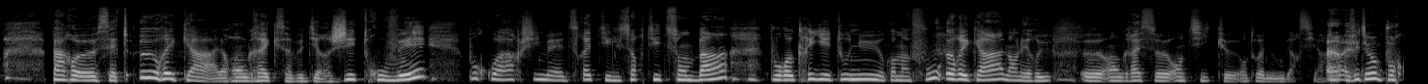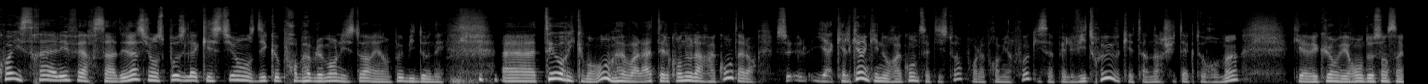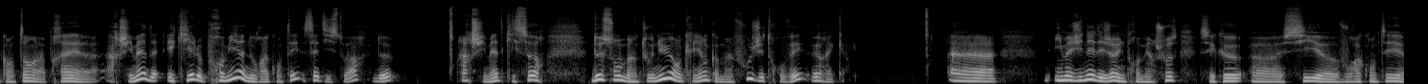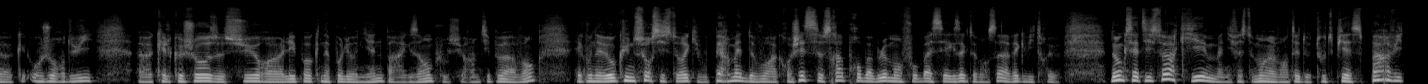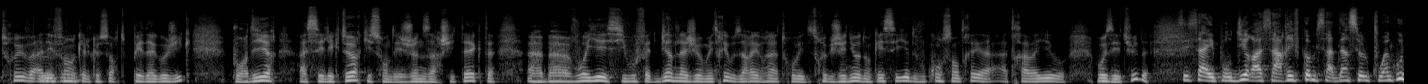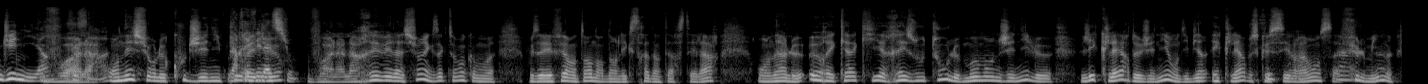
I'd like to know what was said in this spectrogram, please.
par euh, cette Eureka. Alors en grec, ça veut dire j'ai trouvé. Pourquoi Archimède serait-il sorti de son bain? Pour euh, crier tout nu comme un fou Eureka dans les rues euh, en Grèce antique, euh, Antoine Oulou Garcia Alors effectivement, pourquoi il serait allé faire ça? Déjà, si on se pose la question, on se dit que probablement l'histoire est un peu bidonnée. Euh, théoriquement, voilà, tel qu'on nous la raconte. Alors, il y a quelqu'un qui nous raconte cette histoire pour la première fois, qui s'appelle Vitruve, qui est un architecte romain, qui a vécu environ 250 ans après euh, Archimède, et qui est le premier à nous raconter cette histoire de Archimède qui sort de son bain tout nu en criant comme un fou J'ai trouvé Eureka. Euh, Imaginez déjà une première chose, c'est que euh, si euh, vous racontez euh, aujourd'hui quelque chose sur l'époque napoléonienne, par exemple, ou sur un petit peu avant, et que vous n'avez aucune source historique qui vous permette de vous raccrocher, ce sera probablement faux. Bah, c'est exactement ça avec Vitruve. Donc cette histoire qui est manifestement inventée de toutes pièces par Vitruve à des fins en quelque sorte pédagogiques, pour dire à ses lecteurs qui sont des jeunes architectes, bah, voyez, si vous faites bien de la géométrie, vous arriverez à trouver des trucs géniaux, donc essayez de vous concentrer à, à travailler vos- vos études. C'est ça, et pour dire, ah, ça arrive comme ça, d'un seul coup, un coup de génie. Hein, Voilà, ça, hein. on est sur le coup de génie La pur et dur. révélation. Voilà, la révélation, exactement comme vous avez fait entendre dans l'extrait d'Interstellar. On a le Eureka qui résout tout, le moment de génie, le l'éclair de génie. On dit bien éclair parce que C'est vraiment ça Ouais, fulmine.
